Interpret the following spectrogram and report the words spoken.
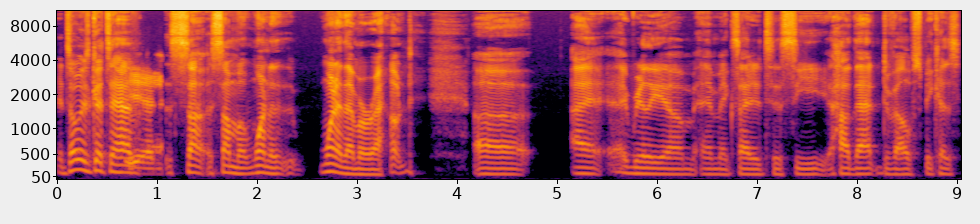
it's always good to have Yeah. some some one of one of them around. Uh, I I really um am excited to see how that develops because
